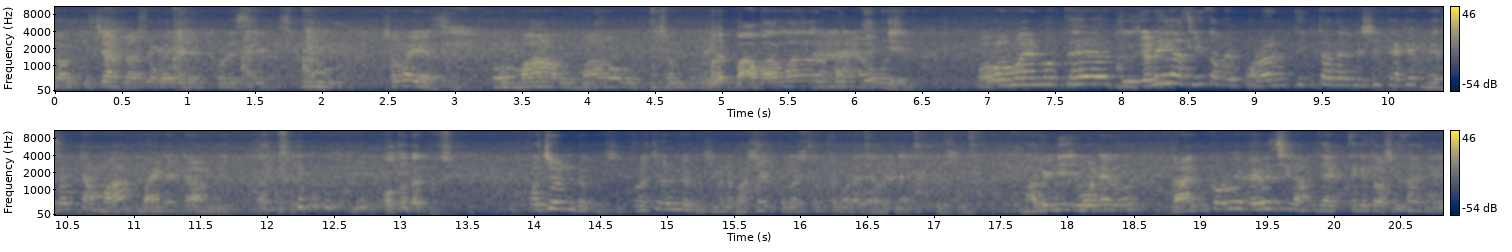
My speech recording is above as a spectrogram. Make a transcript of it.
সব টিচাররা সবাই হেল্প করেছে স্কুল সবাই আছে। ওর মা ওর মা ও ভীষণ মানে বাবা মার হ্যাঁ। বাবা মায়ের মধ্যে দুজনেই আছি তবে পড়ার দিকটা বেশি দেখে ভেতরটা মা বাইরেটা আমি। আচ্ছা। কতটা খুশি? প্রচণ্ড খুশি প্রচণ্ড খুশি। মানে ভাষায় প্রকাশ করতে পারা যাবে না খুশি। ভাবিনি জীবনে রান করবে ভেবেছিলাম যে এক থেকে দশে থাকবে।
